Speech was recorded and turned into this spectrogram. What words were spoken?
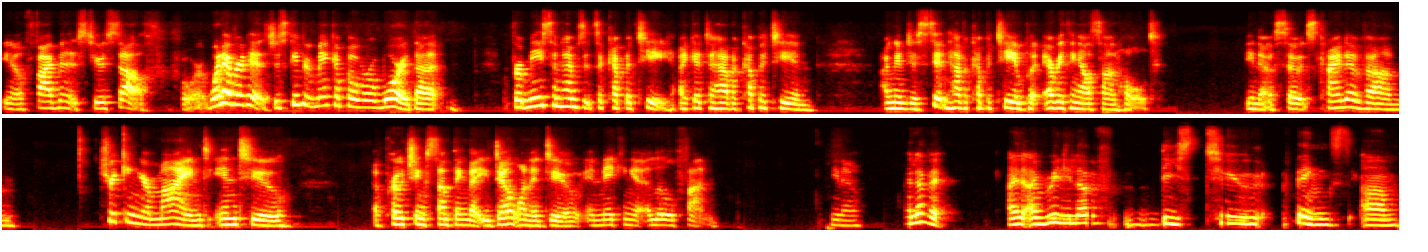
you know, five minutes to yourself for whatever it is. Just give your makeup a reward that for me, sometimes it's a cup of tea. I get to have a cup of tea and I'm going to just sit and have a cup of tea and put everything else on hold. You know, so it's kind of um, tricking your mind into approaching something that you don't want to do and making it a little fun. You know, I love it. I, I really love these two things. Um,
